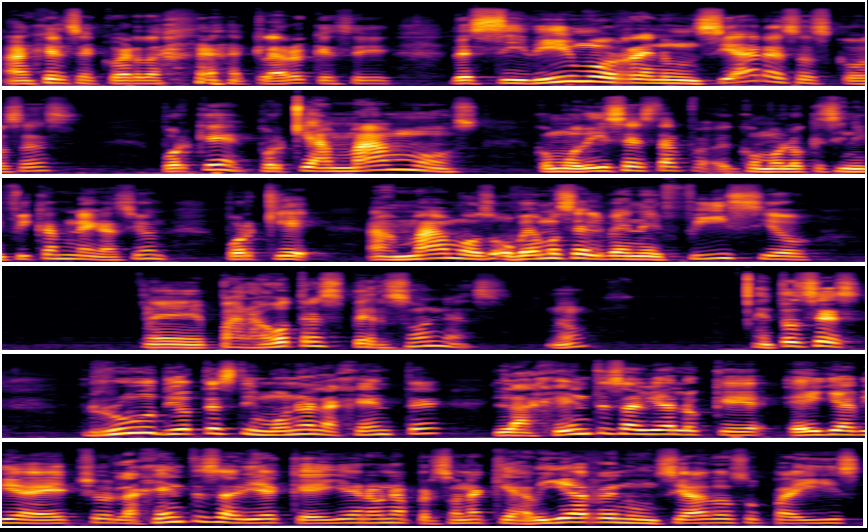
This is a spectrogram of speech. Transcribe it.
Ángel se acuerda, claro que sí. Decidimos renunciar a esas cosas ¿Por qué? Porque amamos, como dice esta, como lo que significa abnegación, porque amamos o vemos el beneficio eh, para otras personas, ¿no? Entonces, Ruth dio testimonio a la gente, la gente sabía lo que ella había hecho, la gente sabía que ella era una persona que había renunciado a su país,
